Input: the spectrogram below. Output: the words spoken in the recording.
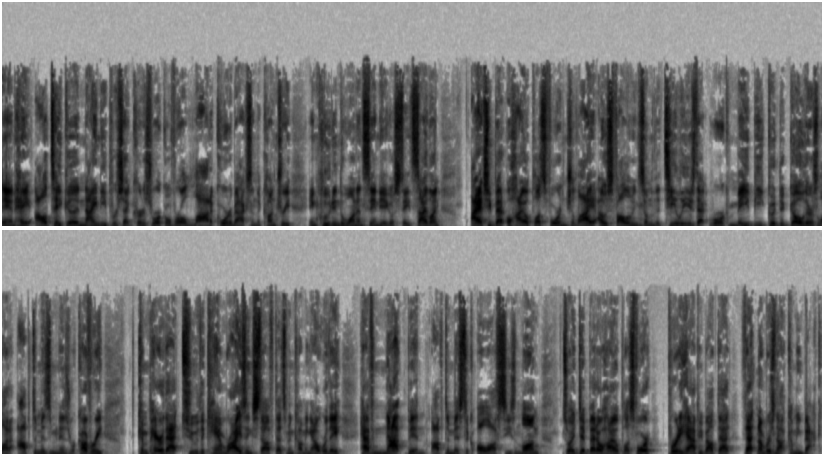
And hey, I'll take a 90% Kurtis Rourke over a lot of quarterbacks in the country, including the one on San Diego State sideline. I actually bet Ohio plus four in July. I was following some of the tea leaves that Rourke may be good to go. There's a lot of optimism in his recovery compare that to the Cam Rising stuff that's been coming out where they have not been optimistic all off season long. So I did bet Ohio plus four. Pretty happy about that. That number is not coming back.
